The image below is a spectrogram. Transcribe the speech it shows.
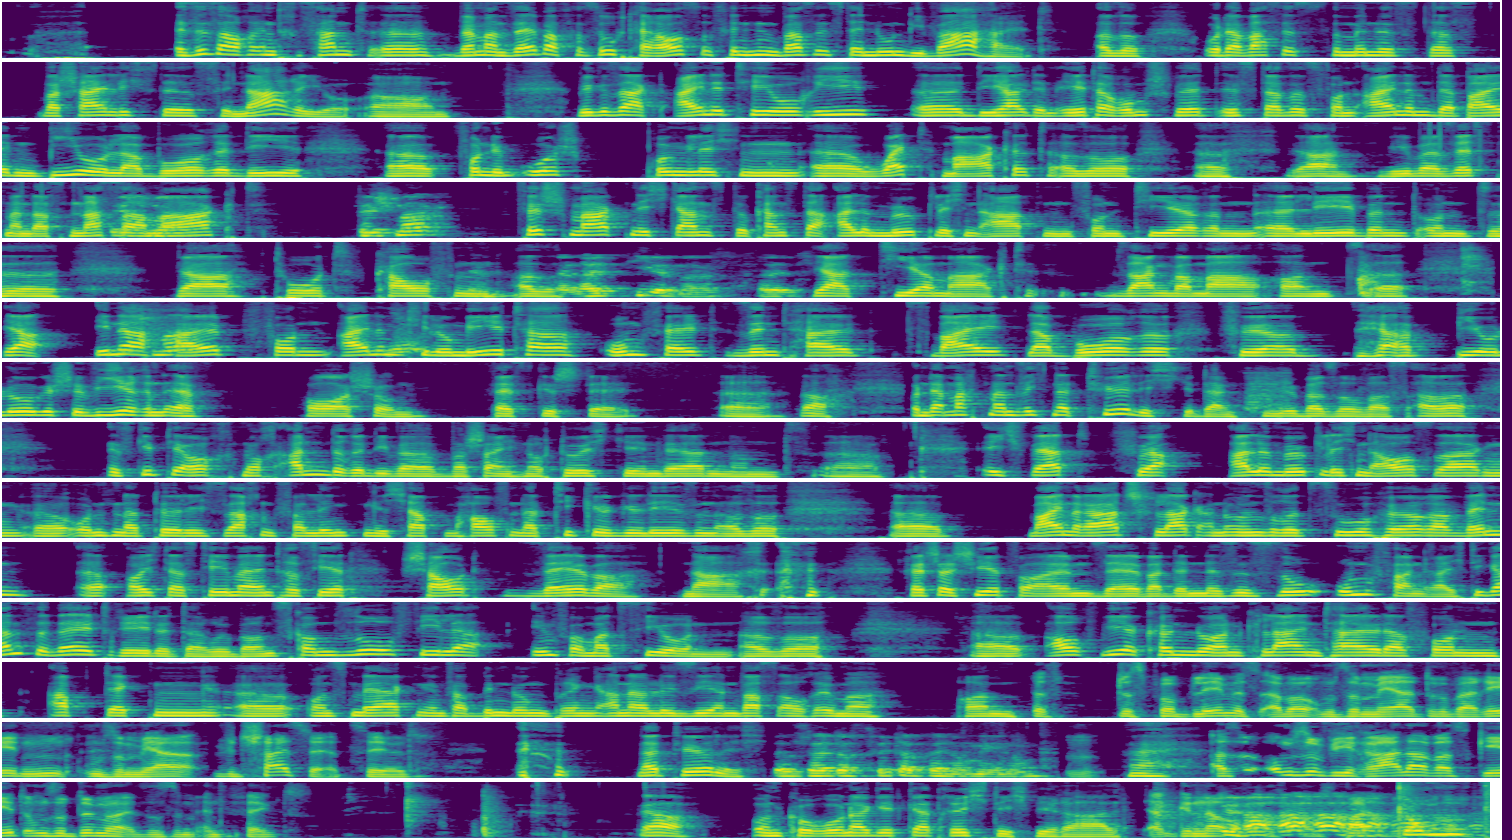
es ist auch interessant, äh, wenn man selber versucht herauszufinden, was ist denn nun die Wahrheit? Also, oder was ist zumindest das wahrscheinlichste Szenario? Wie gesagt, eine Theorie, äh, die halt im Äther rumschwirrt, ist, dass es von einem der beiden Biolabore, die äh, von dem ursprünglichen äh, Wet Market, also äh, ja, wie übersetzt man das, nasser. Markt, Fischmarkt? Fischmarkt nicht ganz, du kannst da alle möglichen Arten von Tieren äh, lebend und äh, ja, tot kaufen. Also Dann halt Tiermarkt. Halt. ja, Tiermarkt, sagen wir mal. Und äh, ja, innerhalb von einem Kilometer Umfeld sind halt zwei Labore für ja, biologische Virenerforschung festgestellt. Äh, ja. Und da macht man sich natürlich Gedanken über sowas, aber es gibt ja auch noch andere, die wir wahrscheinlich noch durchgehen werden und äh, ich werde für alle möglichen Aussagen äh, und natürlich Sachen verlinken. Ich habe einen Haufen Artikel gelesen, also äh, mein Ratschlag an unsere Zuhörer, wenn äh, euch das Thema interessiert, schaut selber nach. Recherchiert vor allem selber, denn es ist so umfangreich. Die ganze Welt redet darüber und es kommen so viele Informationen. Also äh, auch wir können nur einen kleinen Teil davon abdecken, äh, uns merken, in Verbindung bringen, analysieren, was auch immer. Und das, das Problem ist aber, umso mehr drüber reden, umso mehr wird Scheiße erzählt. Natürlich. Das ist halt das Twitter-Phänomen. Also umso viraler was geht, umso dümmer ist es im Endeffekt. Ja, und Corona geht grad richtig viral. Ja, genau. Ja. Dumm.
